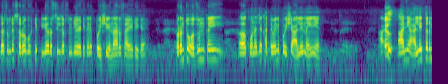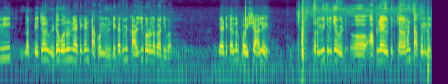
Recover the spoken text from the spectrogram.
जर तुमच्या सर्व गोष्टी क्लिअर असतील तर तुमच्या या ठिकाणी पैसे येणारच आहे. ठीक आहे. परंतु अजून काही कोणाच्या खात्यामध्ये पैसे आले नाही आहेत आणि आले तर मी नक त्याच्यावर व्हिडिओ बनवून या ठिकाणी टाकून देईल ठीक आहे? तुम्ही काळजी करू नका अजिबात. त्या ठिकाणी जर पैसे आले तर मी तुमच्या व्हिडिओ आपल्या यूट्यूब चॅनलमध्ये टाकून देईल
